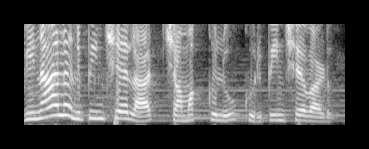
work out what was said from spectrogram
వినాలనిపించేలా చమక్కులు కురిపించేవాడు.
